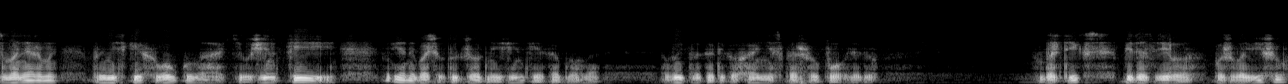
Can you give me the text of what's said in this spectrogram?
з манерами приміських вовкулаків, жінки. Ну, Я не бачив тут жодної жінки, яка б могла викликати кохання з першого погляду. Бертікс підозріло пожвавішав,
